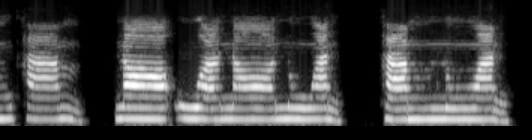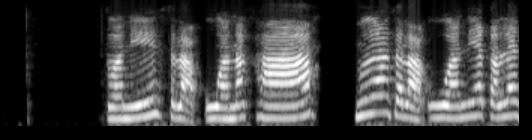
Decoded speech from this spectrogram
ำคำ นออัวนอนวลคำนวณ ตัวนี้สระอัวนะคะ เมื่อสระอัวเนี่ยตอนแรก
